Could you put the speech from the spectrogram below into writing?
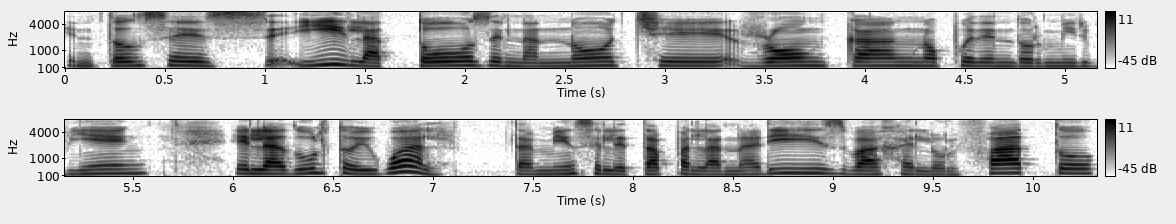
entonces, y la tos en la noche, roncan, no pueden dormir bien, el adulto igual, también se le tapa la nariz, baja el olfato,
